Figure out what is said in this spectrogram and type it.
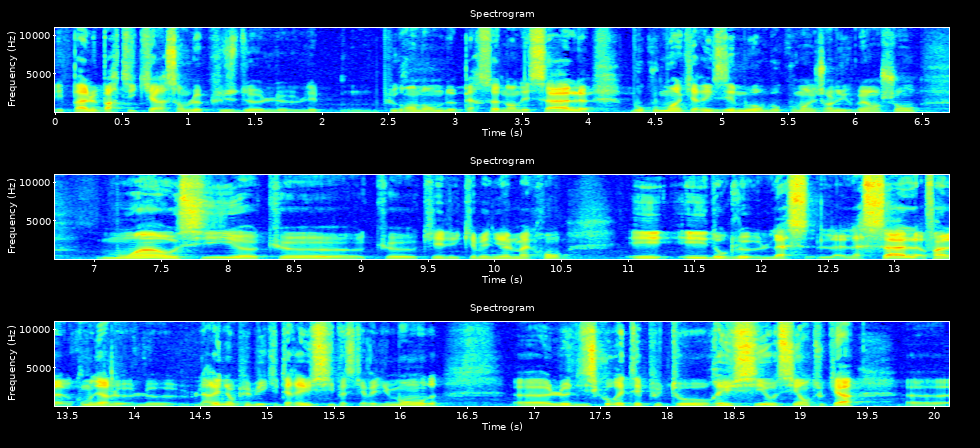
est pas le parti qui rassemble le plus, de, le, plus grand nombre de personnes dans des salles, beaucoup moins qu'Éric Zemmour, beaucoup moins que Jean-Luc Mélenchon, moins aussi euh, que, qu'Emmanuel Macron. Et, donc la, salle, enfin comment dire, la réunion publique était réussie parce qu'il y avait du monde. Euh, le discours était plutôt réussi aussi, en tout cas, euh,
